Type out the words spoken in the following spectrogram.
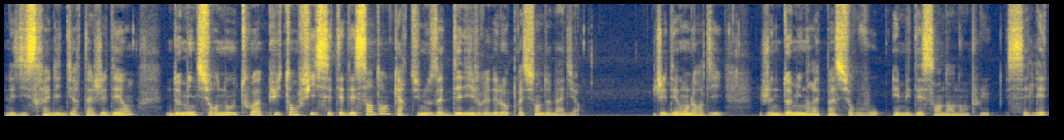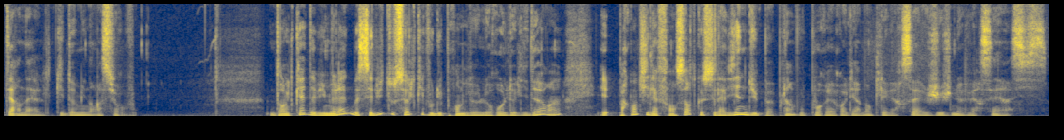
Les Israélites dirent à Gédéon Domine sur nous, toi, puis ton fils et tes descendants, car tu nous as délivrés de l'oppression de Madian. Gédéon leur dit, Je ne dominerai pas sur vous et mes descendants non plus, c'est l'Éternel qui dominera sur vous. Dans le cas d'Abimelech, bah, c'est lui tout seul qui a voulu prendre le, rôle de leader, hein. et par contre il a fait en sorte que cela vienne du peuple. Hein. Vous pourrez relire donc les versets Juge 9, versets 1 à 6.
